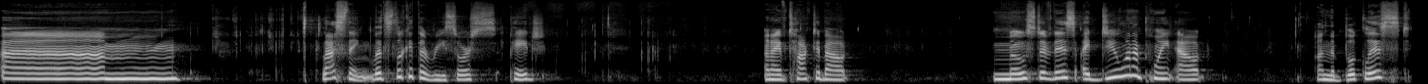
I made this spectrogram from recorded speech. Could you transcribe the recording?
Um, last thing, let's look at the resource page. And I've talked about most of this. I do want to point out on the book list,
